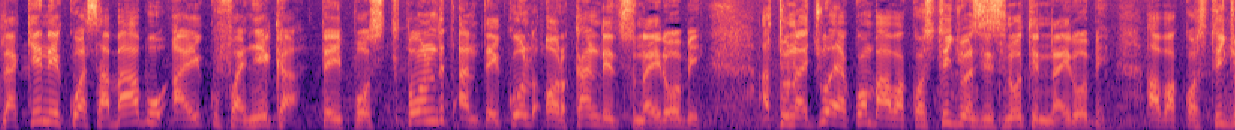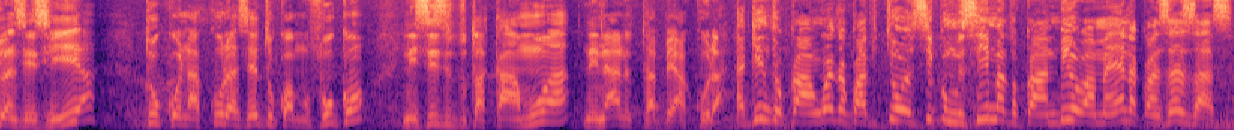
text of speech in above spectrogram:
lakini kwa sababu haikufanyika, they postponed and they called our candidates to Nairobi. Tunajua ya kwamba our constituency is not in Nairobi, our constituency is here. Tuko na kura zetu kwa mfuko, ni sisi tutakaamua ni nani tutapea kura. lakini tukaongoza kwa vituo siku mzima, tukaambiwa wameenda consensus.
